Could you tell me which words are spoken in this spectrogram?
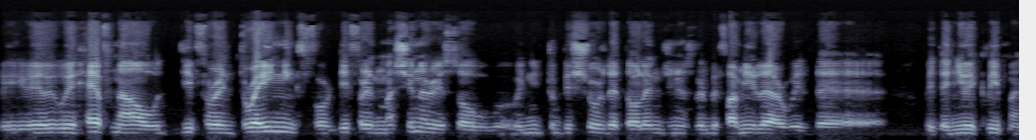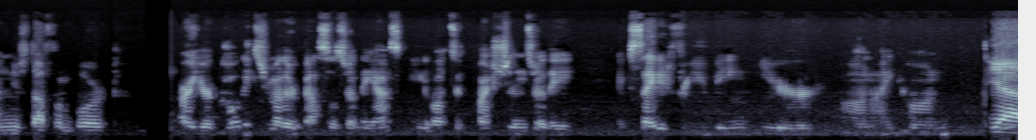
we, we have now different trainings for different machinery, so we need to be sure that all engineers will be familiar with the with the new equipment, new stuff on board. Are your colleagues from other vessels are they asking lots of questions? Are they excited for you being here on Icon? Yeah,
